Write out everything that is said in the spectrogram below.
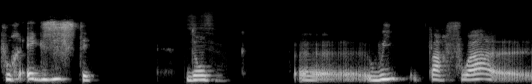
pour exister. Donc, euh, oui, parfois, euh,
